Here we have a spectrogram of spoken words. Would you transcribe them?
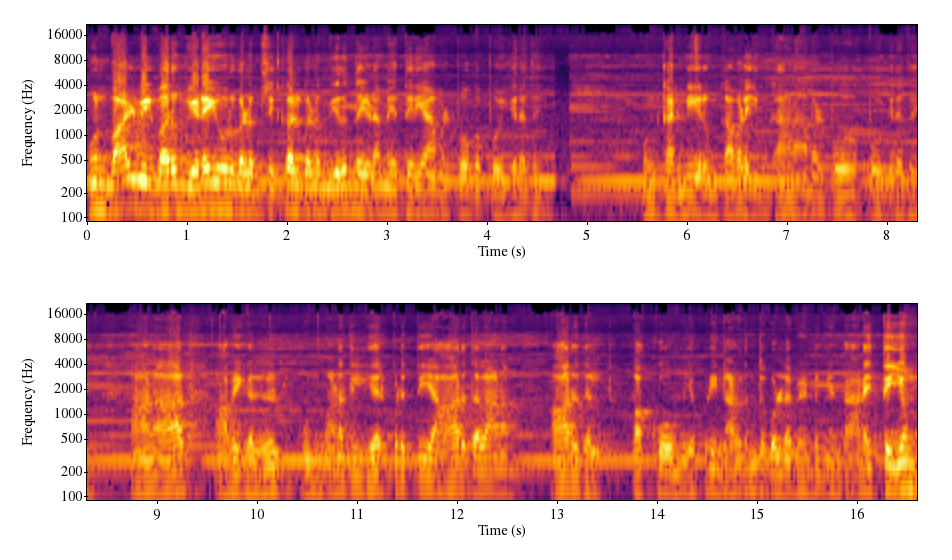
உன் வாழ்வில் வரும் இடையூறுகளும் சிக்கல்களும் இருந்த இடமே தெரியாமல் போகப் போகிறது. உன் கண்ணீரும் கவலையும் காணாமல் போகப் போகிறது. ஆனால் அவைகள் உன் மனதில் ஏற்படுத்திய ஆறுதலான ஆறுதல் பக்குவம் எப்படி நடந்து கொள்ள வேண்டும் என்ற அனைத்தையும்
